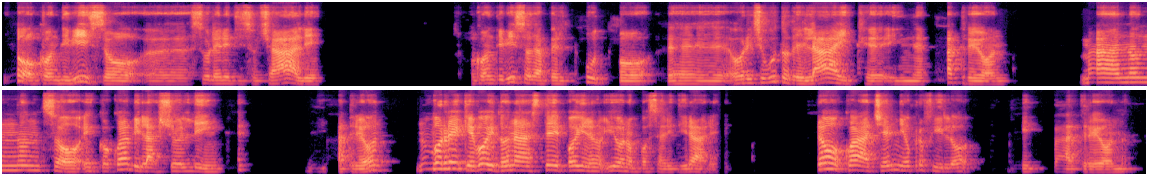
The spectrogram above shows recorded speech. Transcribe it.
Io ho condiviso eh, sulle reti sociali. Ho condiviso dappertutto eh, ho ricevuto dei like in patreon ma non, non so ecco qua vi lascio il link di patreon. Non vorrei che voi donaste e poi io non possa ritirare. Però qua c'è il mio profilo di patreon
